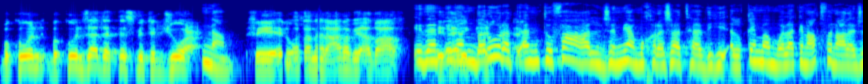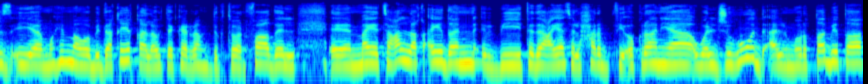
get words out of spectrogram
بكون بكون زادت نسبة الجوع نعم في الوطن العربي أضعاف إذا إذا ضرورة أن تفعل جميع مخرجات هذه القمم ولكن عطفا على جزئية مهمة وبدقيقة لو تكرمت دكتور فاضل آه، ما يتعلق أيضا بتداعيات الحرب في أوكرانيا والجهود المرتبطة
